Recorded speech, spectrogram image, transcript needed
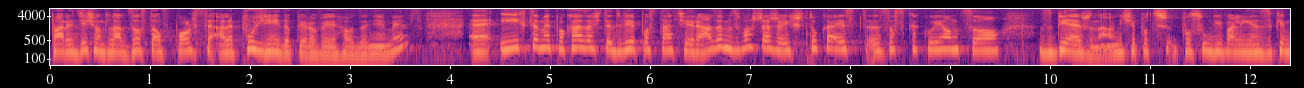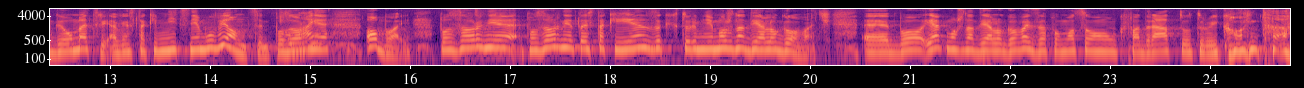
parędziesiąt lat został w Polsce, ale później dopiero wyjechał do Niemiec. E, I chcemy pokazać te dwie postacie razem, zwłaszcza, że ich sztuka jest zaskakująco zbieżna. Oni się posługiwali językiem geometrii, a więc takim nic nie mówiącym. Pozornie, obaj. Pozornie, pozornie to jest taki język, którym nie można dialogować. E, Bo jak można dialogować za pomocą kwadratu, trójkąta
